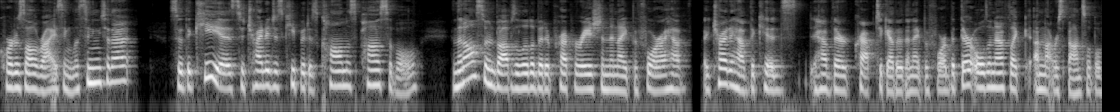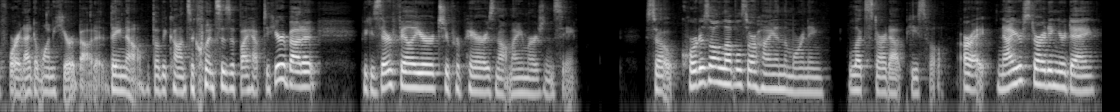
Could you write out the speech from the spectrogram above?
cortisol rising listening to that so the key is to try to just keep it as calm as possible and that also involves a little bit of preparation the night before. I have, I try to have the kids have their crap together the night before, but they're old enough, like I'm not responsible for it. I don't want to hear about it. They know there'll be consequences if I have to hear about it because their failure to prepare is not my emergency. So cortisol levels are high in the morning. Let's start out peaceful. All right. Now you're starting your day.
